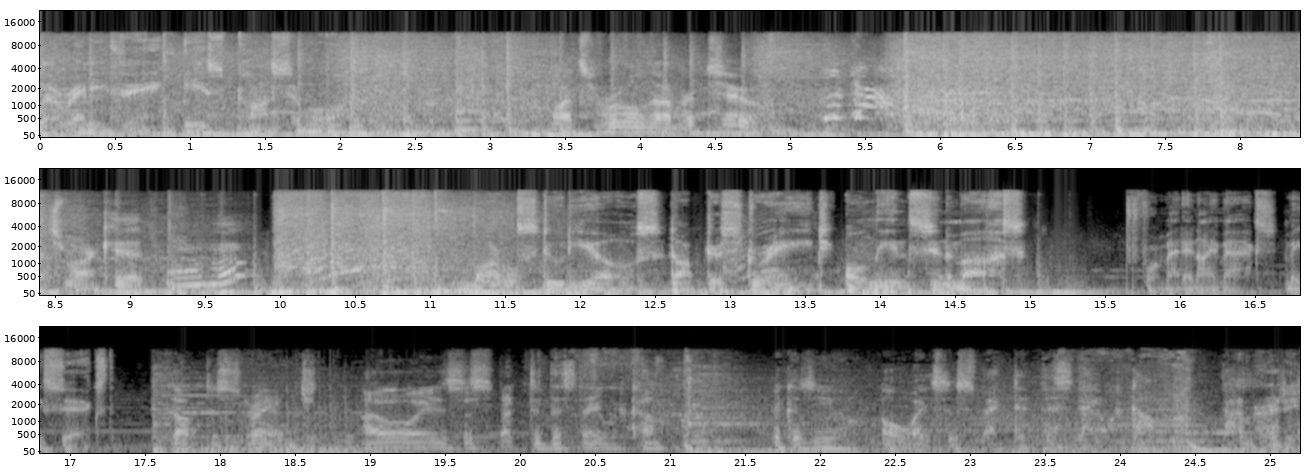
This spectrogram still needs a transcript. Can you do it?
where anything is possible. What's rule number two? Look out! Smart kid. Marvel Studios Doctor Strange, only in cinemas. Format in IMAX, May 6th. Doctor Strange. I always suspected this day would come. Because you always suspected this day would come. I'm ready.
